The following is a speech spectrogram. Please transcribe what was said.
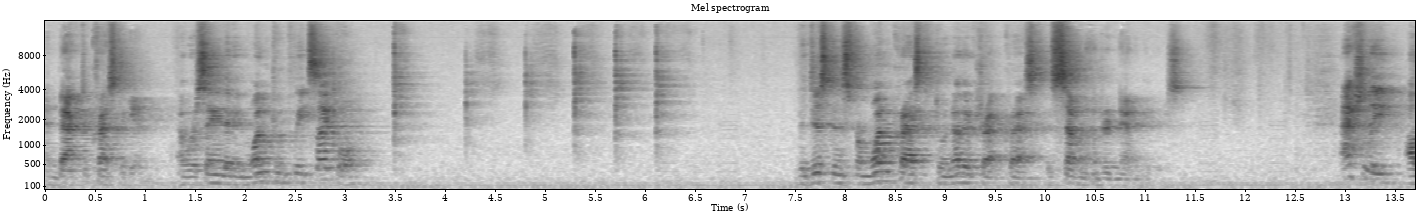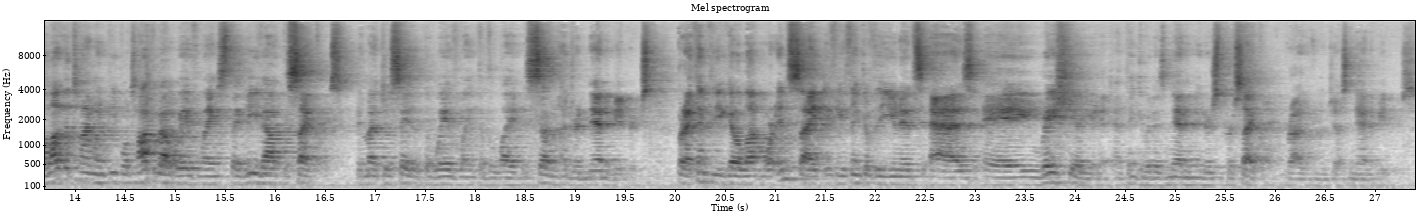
and back to crest again. And we're saying that in one complete cycle, the distance from one crest to another crest is 700 nanometers. Actually, a lot of the time when people talk about wavelengths, they leave out the cycles. They might just say that the wavelength of the light is 700 nanometers. But I think that you get a lot more insight if you think of the units as a ratio unit and think of it as nanometers per cycle rather than just nanometers.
